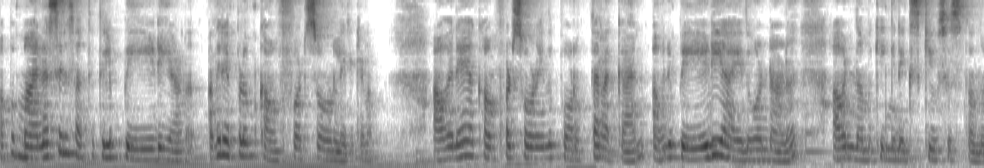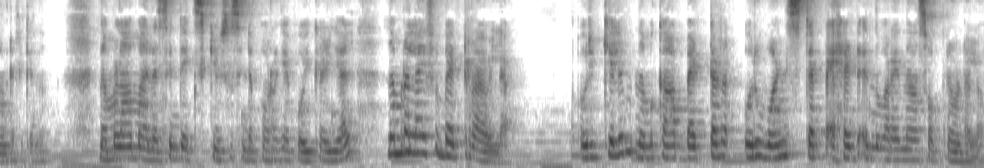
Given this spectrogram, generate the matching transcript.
അപ്പോൾ മനസ്സിന് സത്യത്തിൽ പേടിയാണ്. അതിനെപ്പോഴും കംഫർട്ട് സോണിലിരിക്കണം അവനെ ആ കംഫർട്ട് സോണിൽ നിന്ന് പുറത്തിറക്കാൻ അവന് പേടിയായതുകൊണ്ടാണ് അവൻ നമുക്കിങ്ങനെ എക്സ്ക്യൂസസ് തന്നുകൊണ്ടിരിക്കുന്നത് നമ്മൾ ആ മനസ്സിന്റെ എക്സ്ക്യൂസസിന്റെ പുറകെ പോയി കഴിഞ്ഞാൽ നമ്മുടെ ലൈഫ് ബെറ്റർ ആവില്ല. ഒരിക്കലും നമുക്ക് ആ ബെറ്റർ ഒരു വൺ സ്റ്റെപ്പ് എഹെഡ് എന്ന് പറയുന്ന ആ സ്വപ്നം ഉണ്ടല്ലോ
